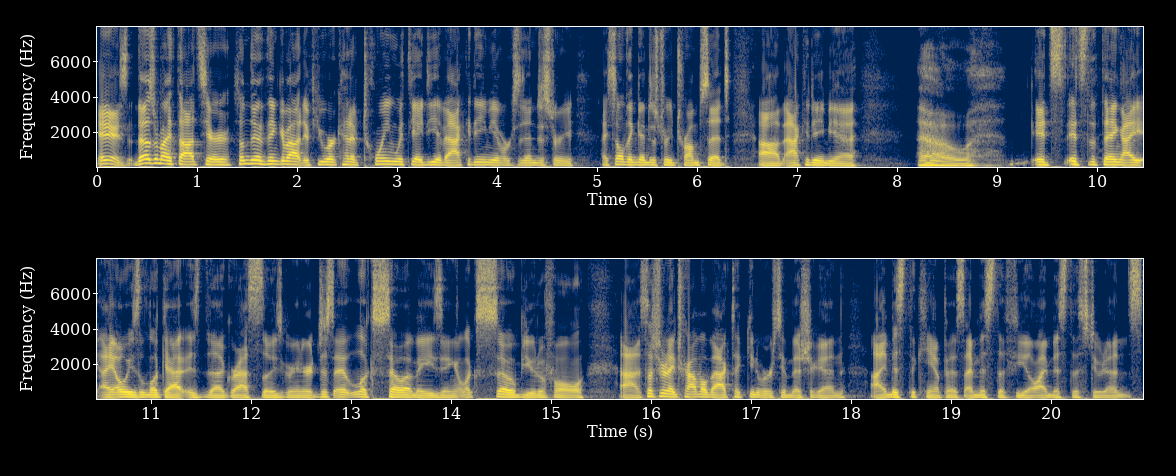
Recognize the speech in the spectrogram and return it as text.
anyways, those are my thoughts here. Something to think about if you were kind of toying with the idea of academia versus industry. I still think industry trumps it. Um, academia, oh, it's it's the thing I, I always look at is the grass is always greener. It just it looks so amazing. It looks so beautiful. Uh, especially when I travel back to like University of Michigan. I miss the campus. I miss the feel. I miss the students.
